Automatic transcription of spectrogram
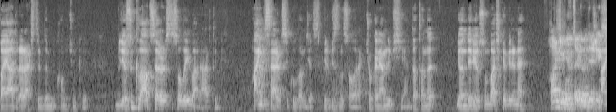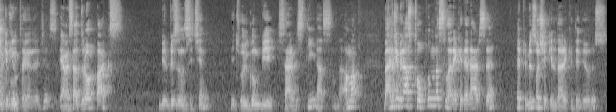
Bayağıdır araştırdığım bir konu çünkü. Biliyorsun cloud services olayı var artık. Hangi servisi kullanacağız bir business olarak? Çok önemli bir şey yani. Datanı gönderiyorsun başka birine. Hangi buluta göndereceksin? Hangi buluta göndereceğiz? Ya mesela Dropbox bir business için hiç uygun bir servis değil aslında. Ama bence biraz toplum nasıl hareket ederse hepimiz o şekilde hareket ediyoruz.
